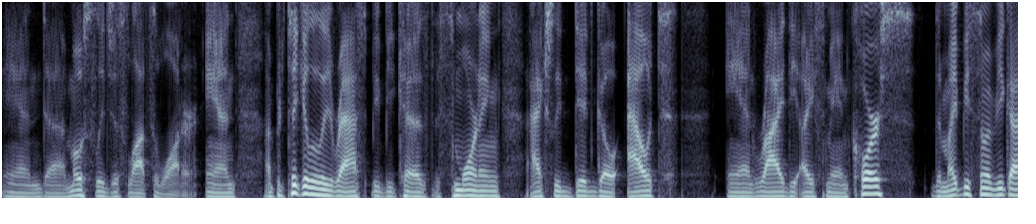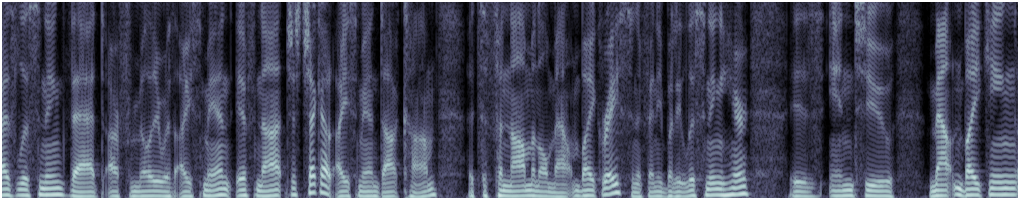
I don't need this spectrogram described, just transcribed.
and uh, mostly just lots of water. And I'm particularly raspy because this morning I actually did go out and ride the Iceman course there might be some of you guys listening that are familiar with Iceman. If not, just check out iceman.com. It's a phenomenal mountain bike race. And if anybody listening here is into mountain biking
